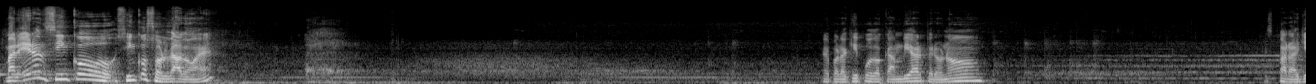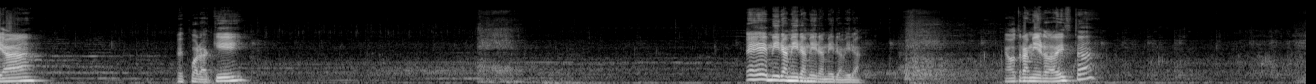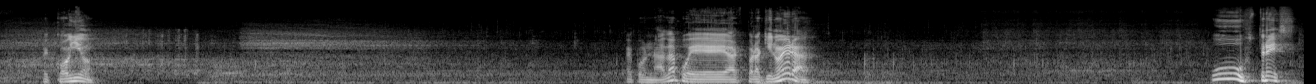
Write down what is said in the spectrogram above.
Vale, eran cinco, cinco soldados, ¿eh? eh por aquí puedo cambiar, pero no es para allá. Es por aquí. Eh, mira, mira, mira, mira, mira. Otra mierda de esta. ¿Qué coño? Eh, pues nada, pues por aquí no era. Uh, tres.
